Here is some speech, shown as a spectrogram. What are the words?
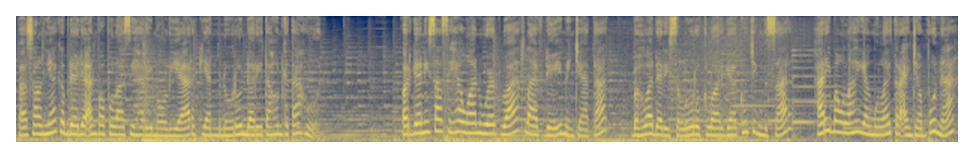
Pasalnya keberadaan populasi harimau liar kian menurun dari tahun ke tahun. Organisasi Hewan World Wildlife Day mencatat bahwa dari seluruh keluarga kucing besar, harimaulah yang mulai terancam punah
